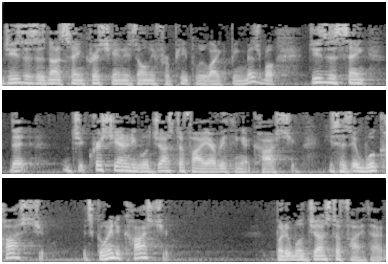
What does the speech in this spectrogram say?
Jesus is not saying Christianity is only for people who like being miserable. Jesus is saying that Christianity will justify everything it costs you. He says it will cost you. It's going to cost you. But it will justify that.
